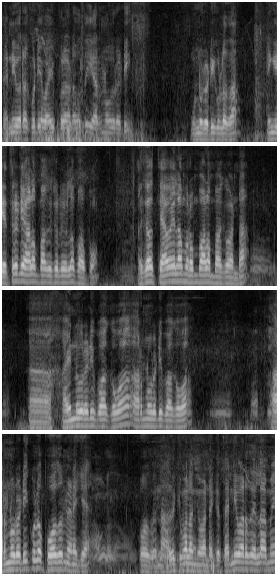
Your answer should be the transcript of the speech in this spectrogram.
தண்ணி வரக்கூடிய வாய்ப்புள்ள இடம் வந்து இரநூறு அடி முந்நூறு அடிக்குள்ளே தான். நீங்கள் எத்தனை அடி ஆழம் பார்க்க சொல்லியெல்லாம் பார்ப்போம். அதுக்காக தேவையில்லாமல் ரொம்ப ஆழம் பார்க்க வேண்டாம். ஐநூறு அடி பார்க்கவா அறநூறு அடி பார்க்கவா? அறநூறு அடிக்குள்ளே போதும்னு நினைக்கிறேன். போதும். என்ன அதுக்கு மேலே அங்கே வேண்டாம். இங்கே தண்ணி வர்றது எல்லாமே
